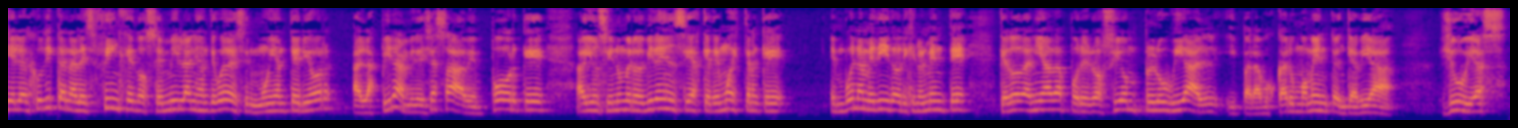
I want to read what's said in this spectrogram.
que le adjudican a la Esfinge 12.000 años de es decir, muy anterior a las pirámides, ya saben, porque hay un sinnúmero de evidencias que demuestran que en buena medida originalmente quedó dañada por erosión pluvial y para buscar un momento en que había lluvias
